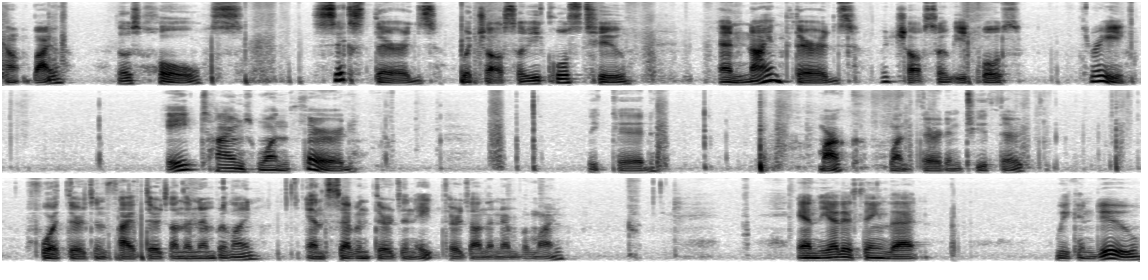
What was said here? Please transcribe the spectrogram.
count by those wholes. 6 thirds, which also equals 2, and 9 thirds, which also equals 3. 8 times 1 third, we could mark 1 third and 2 thirds, 4 thirds and 5 thirds on the number line, and 7 thirds and 8 thirds on the number line. And the other thing that we can do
